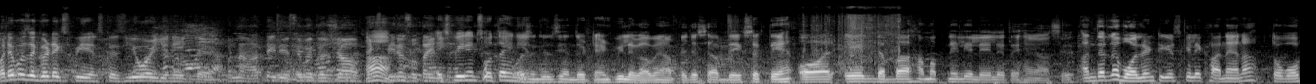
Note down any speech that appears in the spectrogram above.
But it was a good experience because you were unique there. वरना आते ही देशों में घुस जाओ हाँ एक्सपीरियंस होता ही नहीं। एक्सपीरियंस होता ही नहीं। है अंदर टेंट भी लगा हुआ है यहाँ पे जैसे आप देख सकते हैं और एक डब्बा हम अपने लिए ले लेते हैं यहाँ से। अंदर ना वॉलंटियर्स के लिए खाना है ना तो वो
